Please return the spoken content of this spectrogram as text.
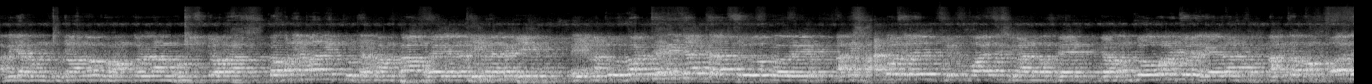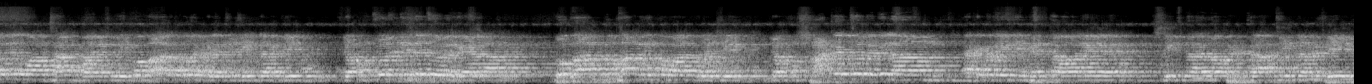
আমি যখন জন্মগ্রহণ করলাম ভূমিষ্ঠ হলাম তখন আমার মৃত্যুটা কনফার্ম হয়ে গেল এই মাতুর ঘর থেকে যাত্রা শুরু করে আমি ষাট বছরের বয়স সীমার মধ্যে যখন যৌবনে চলে গেলাম, আমি তখন কলেজে ওয়ান থার্ড বয়স রিকভার করে ফেলেছি ঠিক যখন চল্লিশে চলে গেলাম দুভাগ দুভাগ রিকভার করেছি। যখন ষাটে চলে গেলাম, একেবারে নিভে দেওয়ালে সিগন্যালের অপেক্ষা ঠিক।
